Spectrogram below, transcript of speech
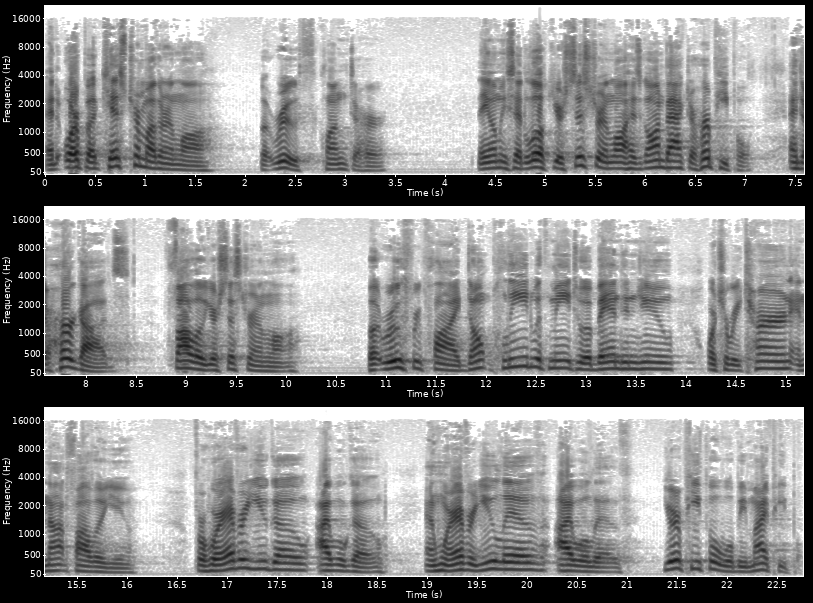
and Orpah kissed her mother in law, but Ruth clung to her. Naomi said, Look, your sister in law has gone back to her people, and to her gods. Follow your sister in law. But Ruth replied, Don't plead with me to abandon you or to return and not follow you. For wherever you go, I will go, and wherever you live, I will live. Your people will be my people,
